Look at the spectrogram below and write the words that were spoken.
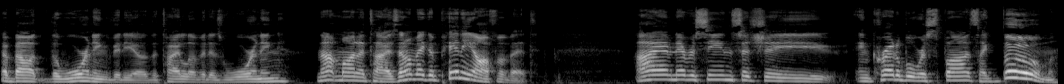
about the warning video. The title of it is Warning. Not monetized. I don't make a penny off of it. I have never seen such a incredible response, like, boom!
